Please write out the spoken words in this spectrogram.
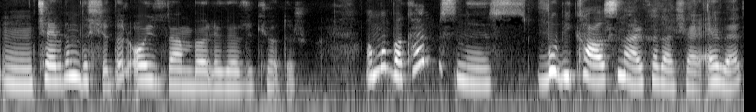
Hmm, çevrim dışıdır. O yüzden böyle gözüküyordur. Ama bakar mısınız? Bu bir kalsın arkadaşlar. Evet.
